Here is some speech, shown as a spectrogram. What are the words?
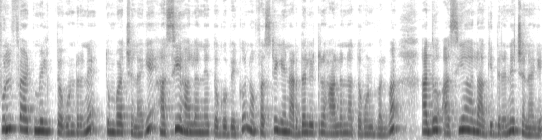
ಫುಲ್ ಫ್ಯಾಟ್ ಮಿಲ್ಕ್ ತೊಗೊಂಡ್ರೆ ತುಂಬ ಚೆನ್ನಾಗಿ ಹಸಿ ಹಾಲನ್ನೇ ತೊಗೋಬೇಕು. ನಾವು ಫಸ್ಟಿಗೆ ಏನು ಅರ್ಧ ಲೀಟ್ರ್ ಹಾಲನ್ನು ತೊಗೊಂಡ್ವಲ್ವ? ಅದು ಹಸಿ ಹಾಲು ಆಗಿದ್ರೇ ಚೆನ್ನಾಗಿ.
